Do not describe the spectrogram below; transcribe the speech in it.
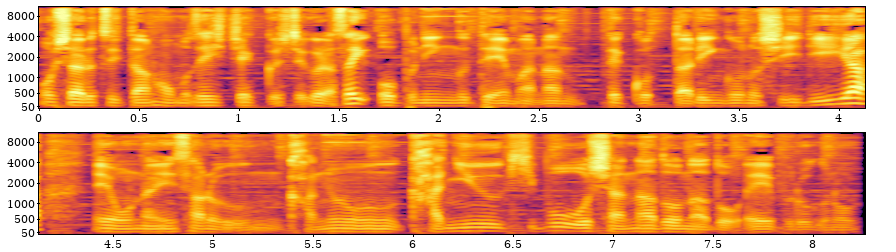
オフィシャルツイッターの方もぜひチェックしてください。オープニングテーマなんてこったリンゴの CD や、えーオンラインサロン加入加入希望者などなど、えーブログの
